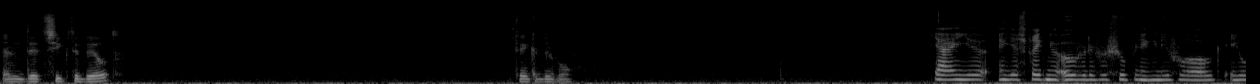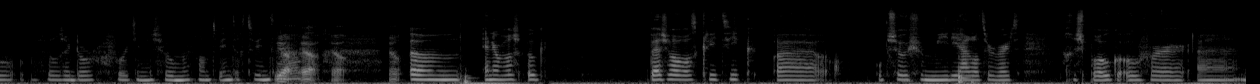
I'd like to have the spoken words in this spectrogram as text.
en dit ziektebeeld vind ik het dubbel. Ja, en je, en je spreekt nu over de versoepelingen die vooral ook heel veel zijn doorgevoerd in de zomer van 2020. Ja, ja, ja. Ehm, en er was ook best wel wat kritiek eh, op social media dat er werd gesproken over ehm,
